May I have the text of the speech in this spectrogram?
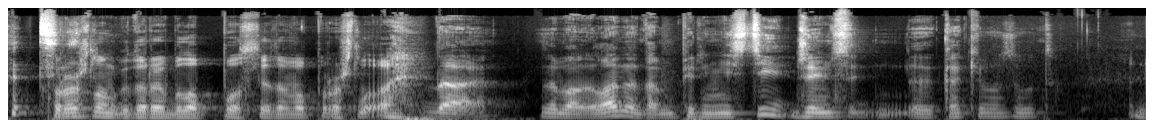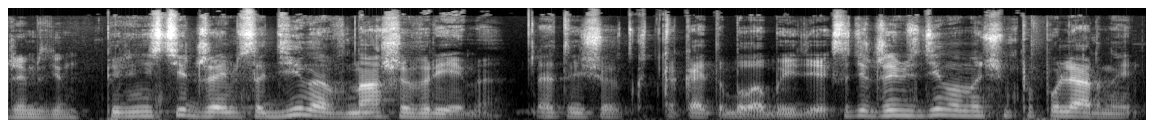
в прошлом, которое было после этого прошлого. Да, забавно. Ладно, там перенести Джеймса... э, Как его зовут? Джеймс Дин. Перенести Джеймса Дина в наше время. Это еще какая-то была бы идея. Кстати, Джеймс Дин, он очень популярный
